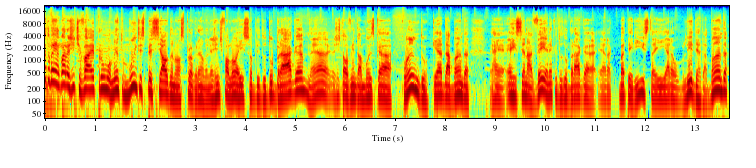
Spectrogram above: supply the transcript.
Muito bem, agora a gente vai para um momento muito especial do nosso programa. Né? A gente falou aí sobre Dudu Braga, né? A gente está ouvindo a música Quando, que é da banda é, RC na Veia, né? Que o Dudu Braga era baterista e era o líder da banda.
